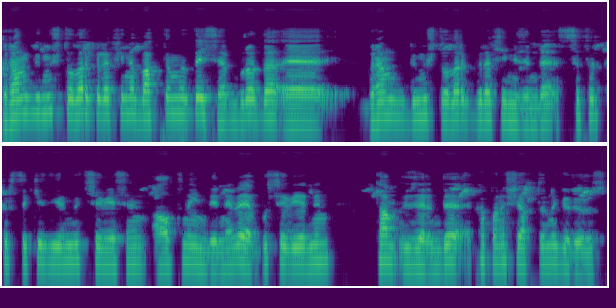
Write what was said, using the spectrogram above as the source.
Gram gümüş dolar grafiğine baktığımızda ise burada e, gram gümüş dolar grafiğimizin de 0.4823 seviyesinin altına indiğini ve bu seviyenin tam üzerinde kapanış yaptığını görüyoruz.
